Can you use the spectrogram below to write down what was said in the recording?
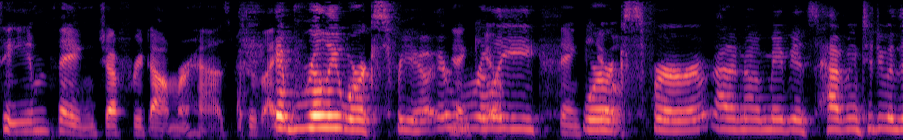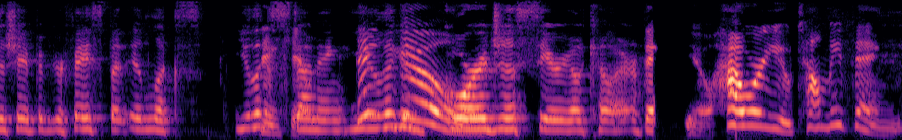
same thing jeffrey dahmer has because i It really works for you. It Thank you. really thank you works for, I don't know, maybe it's having to do with the shape of your face, but it looks, you look Thank you. stunning. You Thank look a gorgeous serial killer. thank you how are you tell me things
